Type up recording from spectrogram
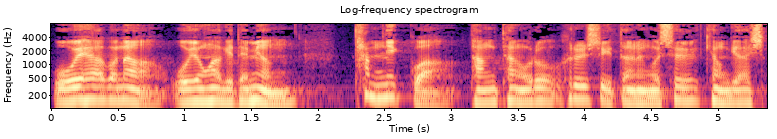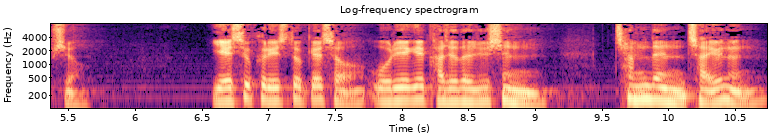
오해하거나 오용하게 되면 탐닉과 방탕으로 흐를 수 있다는 것을 경계하십시오. 예수 그리스도께서 우리에게 가져다 주신 참된 자유는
